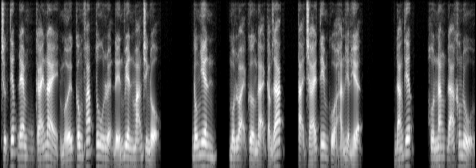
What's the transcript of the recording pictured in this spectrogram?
trực tiếp đem cái này mới công pháp tu luyện đến viên mãn trình độ. Đồng nhiên, một loại cường đại cảm giác, tại trái tim của hắn hiện hiện. Đáng tiếc, hồn năng đã không đủ,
